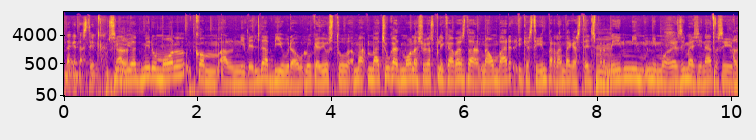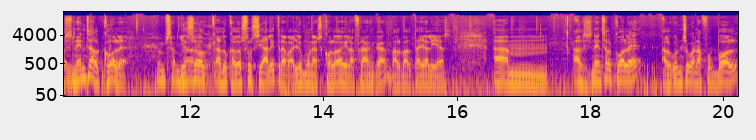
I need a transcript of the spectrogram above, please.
d'aquest estil. O sigui, jo admiro molt com el nivell de viure-ho, el que dius tu. M'ha xocat molt això que explicaves d'anar a un bar i que estiguin parlant de castells. Per mi ni, ni m'ho hagués imaginat. O sigui, Els doncs, nens al col·le. em sembla... Jo sóc educador social i treballo en una escola de Vilafranca, al Baltà i Elias. Um, els nens al col·le, alguns juguen a futbol,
